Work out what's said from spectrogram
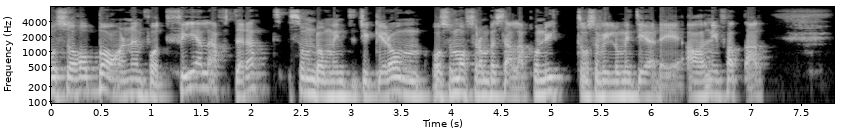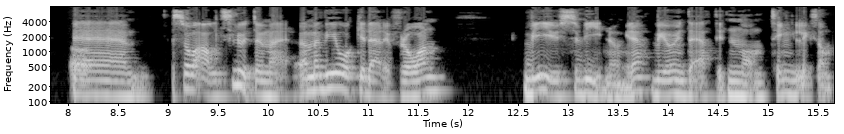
Och så har barnen fått fel efterrätt som de inte tycker om och så måste de beställa på nytt och så vill de inte göra det. Ja, ni fattar. Eh, så allt slutar med, ja, men vi åker därifrån. Vi är ju svinhungriga. Vi har ju inte ätit någonting liksom.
